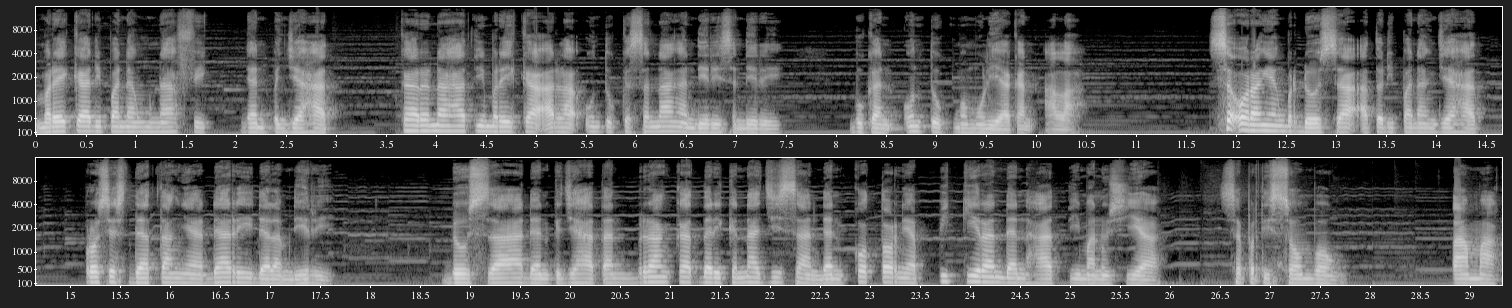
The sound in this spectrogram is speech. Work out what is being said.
Mereka dipandang munafik dan penjahat karena hati mereka adalah untuk kesenangan diri sendiri, bukan untuk memuliakan Allah. Seorang yang berdosa atau dipandang jahat, proses datangnya dari dalam diri Dosa dan kejahatan berangkat dari kenajisan dan kotornya pikiran dan hati manusia, seperti sombong, tamak,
